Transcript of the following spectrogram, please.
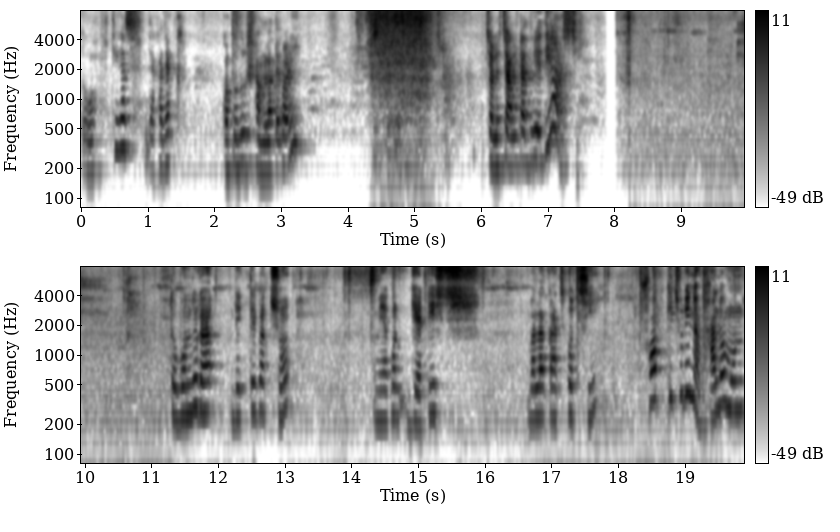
তো ঠিক আছে, দেখা যাক কত দূর সামলাতে পারি। চলো চালটা ধুয়ে দিয়ে আসছি। তো বন্ধুরা, দেখতে পাচ্ছ, আমি এখন গ্যাটিস বালা কাজ করছি। সব কিছুরই না, ভালো, মন্দ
